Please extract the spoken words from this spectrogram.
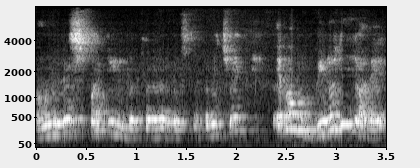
কংগ্রেস পার্টির লোকেরা বুঝতে পেরেছে এবং বিরোধী দলের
